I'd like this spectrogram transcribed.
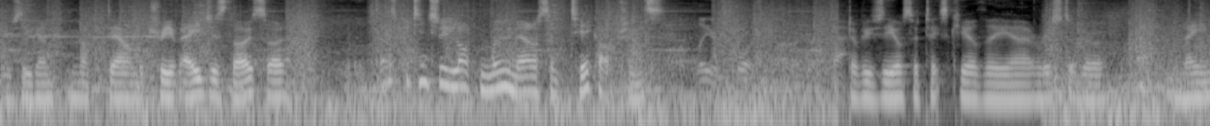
my. Usually going to knock down the Tree of Ages though, so it does potentially lock Moon out of some tech options. WZ also takes care of the uh, rest of the main.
